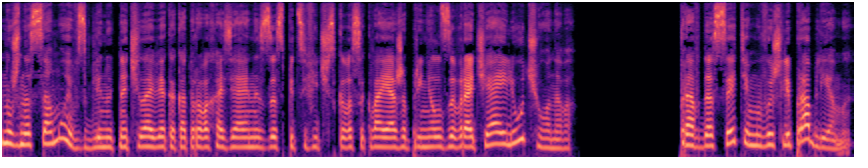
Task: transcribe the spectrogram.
Нужно самой взглянуть на человека, которого хозяин из-за специфического саквояжа принял за врача или ученого. Правда, с этим вышли проблемы.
